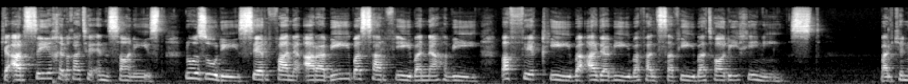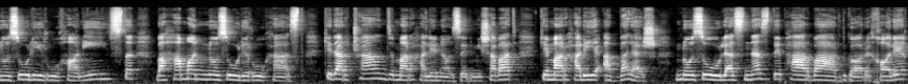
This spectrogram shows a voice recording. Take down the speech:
که عرصه خلقت انسانی است نزولی صرفا عربی و صرفی و نحوی و فقهی و ادبی و فلسفی و تاریخی نیست. بلکه نزولی روحانی است و همان نزول روح است که در چند مرحله نازل می شود که مرحله اولش نزول از نزد پروردگار خالق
